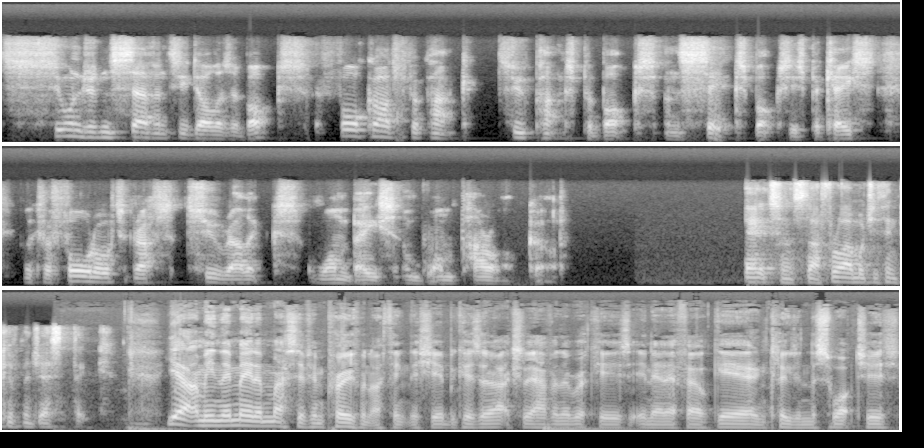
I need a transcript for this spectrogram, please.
$270 a box, four cards per pack, two packs per box, and six boxes per case. Looking for four autographs, two relics, one base, and one parallel card. Excellent stuff. Ryan, what do you think of Majestic? Yeah, I mean, they made a massive improvement, I think, this year because they're actually having the rookies in NFL gear, including the swatches.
